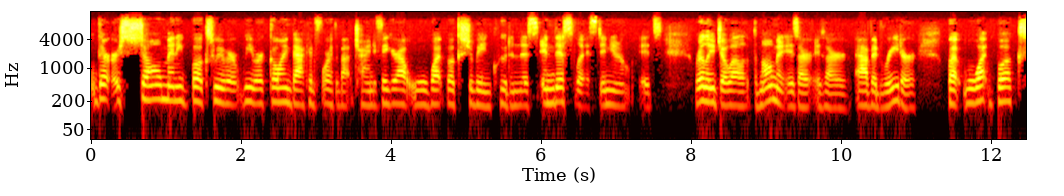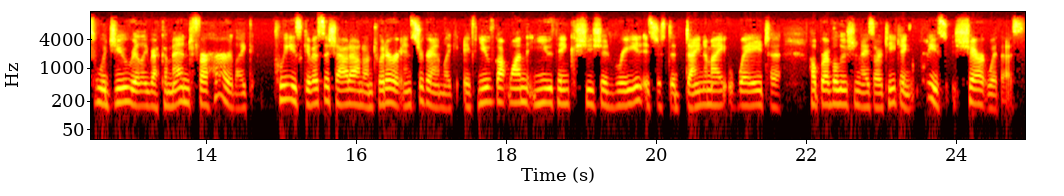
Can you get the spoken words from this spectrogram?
there are so many books we were we were going back and forth about trying to figure out well what books should we include in this in this list and you know it's really Joelle at the moment is our is our avid reader. But what books would you really recommend for her? Like please give us a shout out on Twitter or Instagram. Like if you've got one that you think she should read, it's just a dynamite way to help revolutionize our teaching. Please share it with us.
